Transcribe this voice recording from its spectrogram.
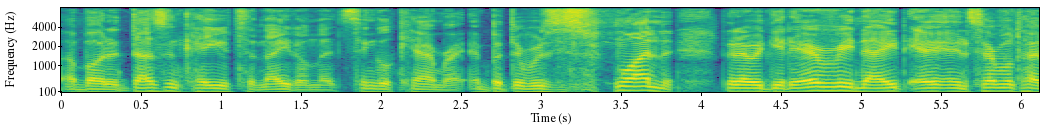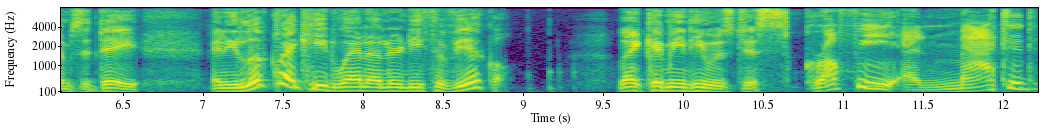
about a dozen coyotes a night on that single camera. But there was this one that I would get every night and several times a day, and he looked like he'd went underneath a vehicle. Like I mean, he was just scruffy and matted,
